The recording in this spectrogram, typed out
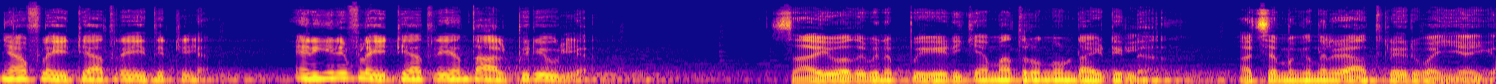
ഞാൻ ഫ്ലൈറ്റ് യാത്ര ചെയ്തിട്ടില്ല. എനിക്കിനി ഫ്ലൈറ്റ് യാത്ര ചെയ്യാൻ താല്പര്യമില്ല സായു അത് പിന്നെ പേടിക്കാൻ മാത്രമൊന്നും ഉണ്ടായിട്ടില്ല. അച്ഛമ്മക്ക് ഇന്നലെ രാത്രി ഒരു വയ്യായിക.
